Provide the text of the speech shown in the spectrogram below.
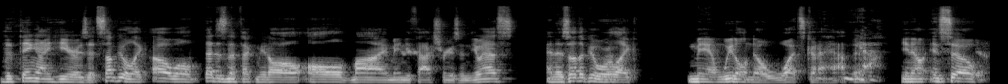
the thing I hear is that some people are like, oh, well, that doesn't affect me at all. All of my manufacturing is in the US. And there's other people who are like, man, we don't know what's going to happen. Yeah. You know, and so, yeah.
